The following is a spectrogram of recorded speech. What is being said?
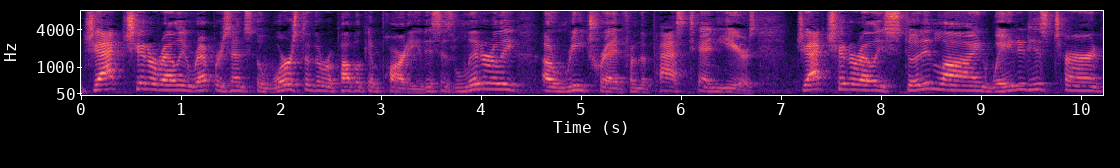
Jack Ciattarelli represents the worst of the Republican Party. This is literally a retread from the past 10 years. Jack Ciattarelli stood in line, waited his turn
